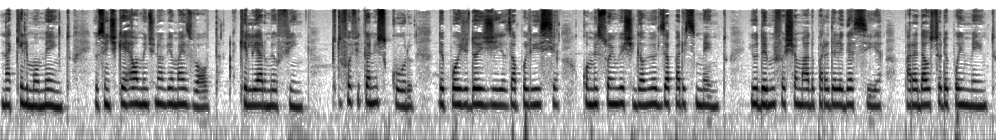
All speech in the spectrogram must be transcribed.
Naquele momento, eu senti que realmente não havia mais volta. Aquele era o meu fim. Tudo foi ficando escuro. Depois de dois dias, a polícia começou a investigar o meu desaparecimento e o Demi foi chamado para a delegacia para dar o seu depoimento.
